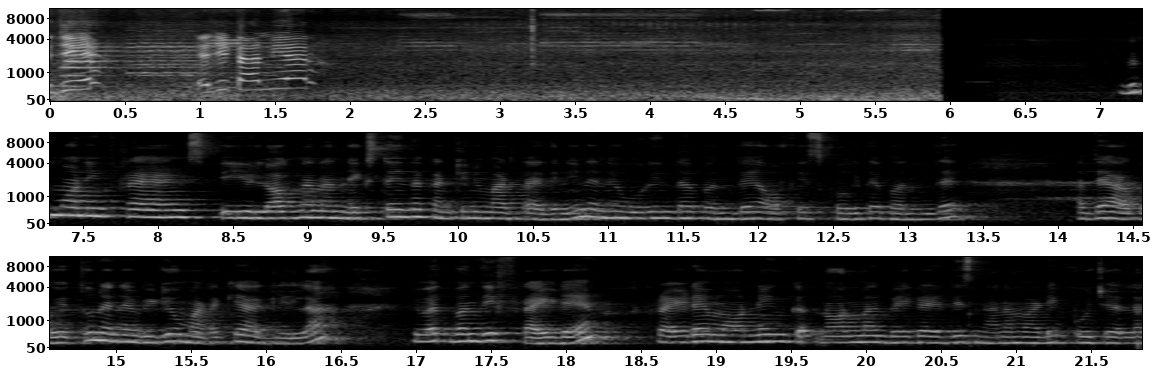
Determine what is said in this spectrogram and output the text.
ಎಜಿ ಎಜಿ ಟರ್ನ್ ಗುಡ್ ಮಾರ್ನಿಂಗ್ ಫ್ರೆಂಡ್ಸ್ ಈ ವ್ಲಾಗ್ನ ನಾನು ನೆಕ್ಸ್ಟ್ ಡೇಯಿಂದ ಕಂಟಿನ್ಯೂ ಮಾಡ್ತಾ ಇದ್ದೀನಿ. ನೆನ್ನೆ ಊರಿಂದ ಬಂದೆ ಆಫೀಸ್ಗೆ ಹೋಗಿದ್ದೆ, ಬಂದೆ. ಅದೇ ಆಗೋಯ್ತು. ನೆನ್ನೆ ವಿಡಿಯೋ ಮಾಡೋಕ್ಕೆ ಆಗಲಿಲ್ಲ. ಇವತ್ತು ಬಂದು ಫ್ರೈಡೇ ಫ್ರೈಡೇ ಮಾರ್ನಿಂಗ್ ನಾರ್ಮಲ್ ಬೇಗ ಎದ್ದು ಸ್ನಾನ ಮಾಡಿ ಪೂಜೆ ಎಲ್ಲ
